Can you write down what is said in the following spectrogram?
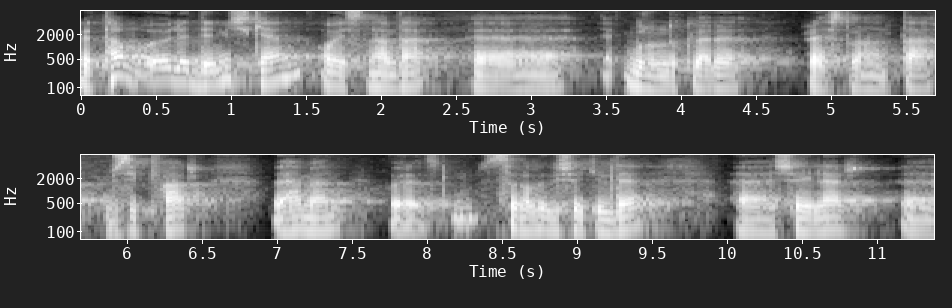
Ve tam öyle demişken o esnada e, bulundukları restoranda müzik var ve hemen böyle sıralı bir şekilde e, şeyler, e,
